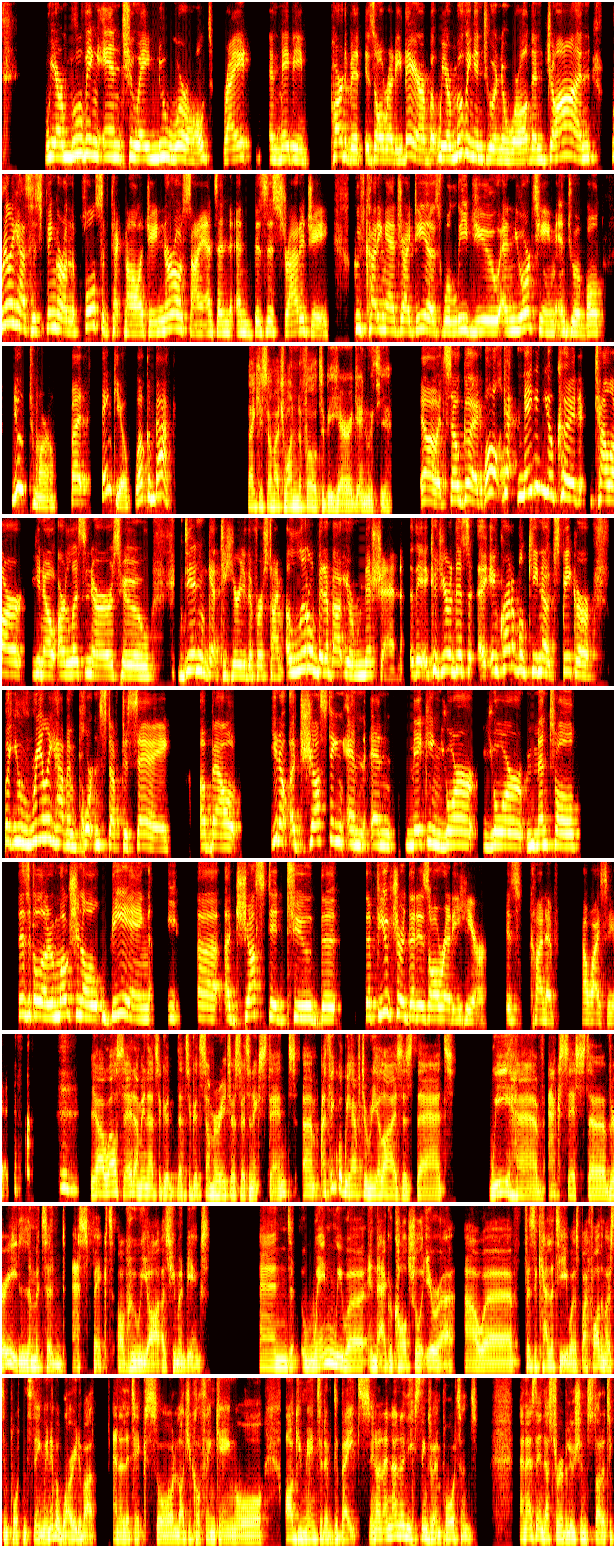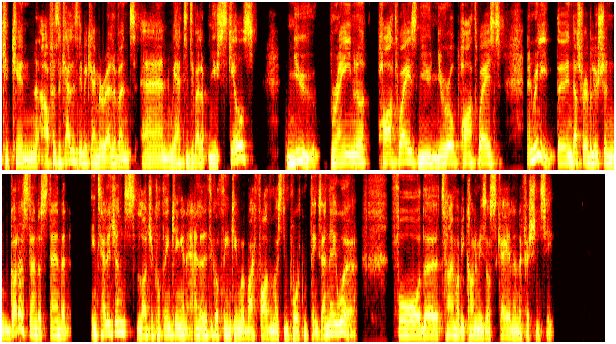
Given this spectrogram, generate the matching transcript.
we are moving into a new world, right? And maybe part of it is already there, but we are moving into a new world. And John really has his finger on the pulse of technology, neuroscience, and, and business strategy, whose cutting edge ideas will lead you and your team into a bold new tomorrow. But thank you. Welcome back. Thank you so much. Wonderful to be here again with you. Oh, it's so good. Well, maybe you could tell our, you know, our listeners who didn't get to hear you the first time a little bit about your mission because you're this uh, incredible keynote speaker, but you really have important stuff to say about, you know, adjusting and and making your your mental, physical, or emotional being uh, adjusted to the the future that is already here is kind of how I see it. yeah, well said. I mean, that's a good that's a good summary to a certain extent. Um, I think what we have to realize is that we have accessed a very limited aspect of who we are as human beings. And when we were in the agricultural era, our physicality was by far the most important thing. We never worried about analytics or logical thinking or argumentative debates. You know, and none of these things were important. And as the Industrial Revolution started to kick in, our physicality became irrelevant and we had to develop new skills, new brain pathways, new neural pathways. And really, the Industrial Revolution got us to understand that intelligence, logical thinking, and analytical thinking were by far the most important things. And they were for the time of economies of scale and efficiency.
